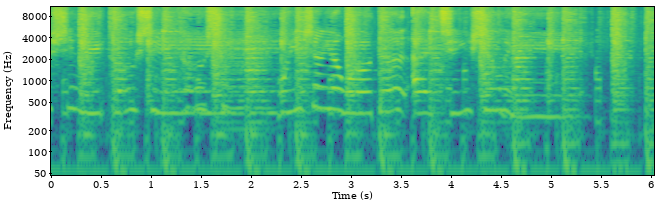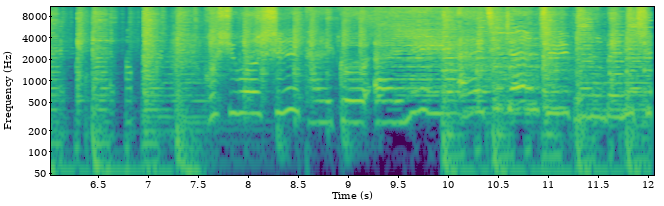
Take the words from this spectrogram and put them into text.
的心里偷袭，我也想要我的爱情胜利。或许我是太过爱你，爱情占据不能被你吃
